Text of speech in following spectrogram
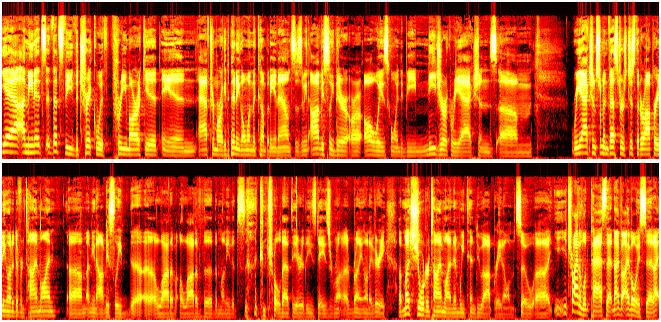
Yeah, I mean it's that's the the trick with pre-market and aftermarket depending on when the company announces. I mean obviously there are always going to be knee-jerk reactions um, reactions from investors just that are operating on a different timeline. Um, I mean, obviously, uh, a lot of a lot of the, the money that's controlled out there these days are run, uh, running on a very a much shorter timeline than we tend to operate on. So uh, you, you, try to look past that. And I've I've always said I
